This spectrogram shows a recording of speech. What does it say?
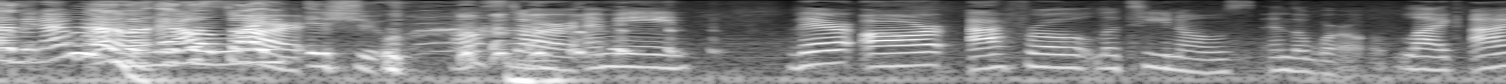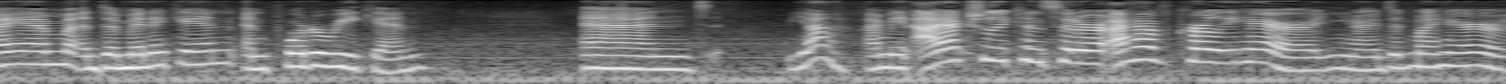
I as, mean, I will. a, I mean, as I'll a start. life issue. I'll start. I mean, there are Afro Latinos in the world. Like I am a Dominican and Puerto Rican, and yeah, I mean, I actually consider I have curly hair. You know, I did my hair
